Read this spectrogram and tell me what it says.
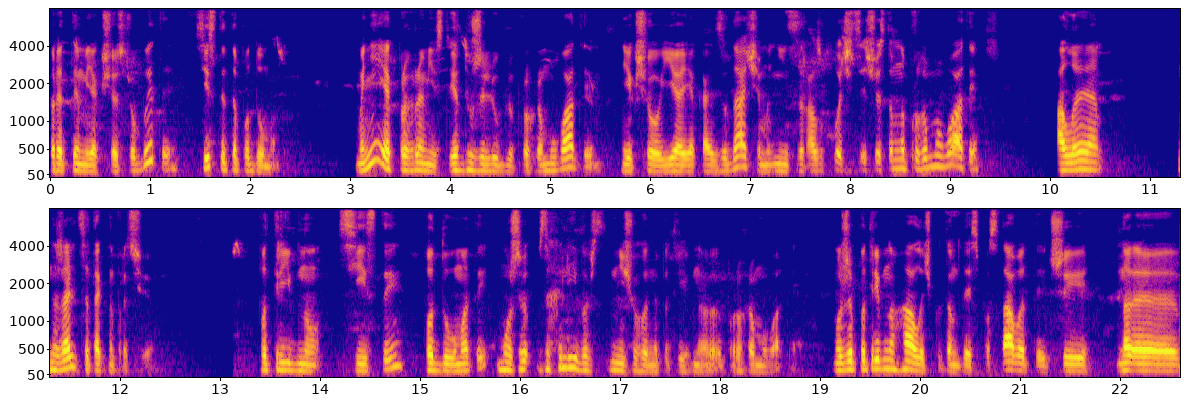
перед тим, як щось робити, сісти та подумати. Мені, як програміст, я дуже люблю програмувати. Якщо є якась задача, мені зразу хочеться щось там напрограмувати. Але, на жаль, це так не працює. потрібно сісти, подумати. Може, взагалі нічого не потрібно програмувати. Може, потрібно галочку там десь поставити, чи, е,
